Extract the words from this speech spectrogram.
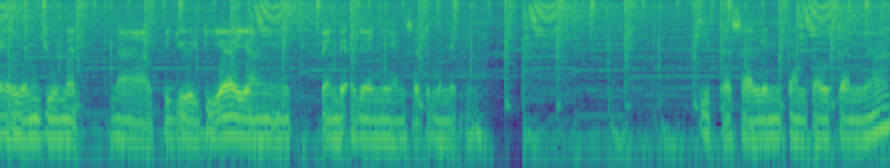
Helen Junet. Nah video dia yang pendek aja ini yang satu menit ini kita salinkan tautannya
